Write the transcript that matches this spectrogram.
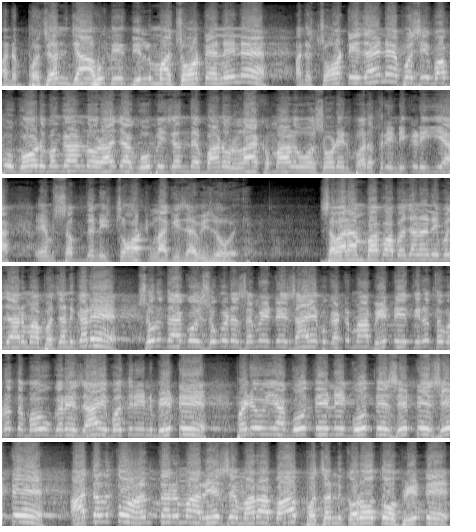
અને ભજન જ્યાં સુધી દિલમાં ચોંટે નહીં ને, અને ચોંટી જાય ને, પછી બાપુ ગોળ બંગાળનો રાજા ગોપીચંદ બાણું લાખ માળવો છોડીને ભરતરી નીકળી ગયા, એમ શબ્દની ચોંટ લાગી જાવી જોવે. સવારામ બાપા બજાણાની બજારમાં ભજન કરે, સુરતા કોઈ સુગડ સમેટે, સાહેબ ઘટમાં ભેટે તીર્થ વ્રત બહુ કરે, જાય બદરીને ભેટે, પડ્યો અહીંયા ગોતે ને ગોતે સેટે સેટે આદલ તો અંતરમાં રહેશે, મારા બાપ ભજન કરો તો ભેટે.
